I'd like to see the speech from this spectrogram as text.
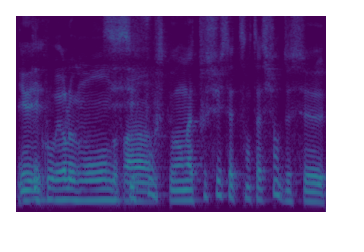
et découvrir le monde. C'est enfin, fou parce qu'on a tous eu cette sensation de se,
